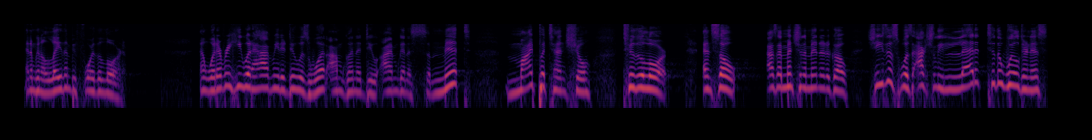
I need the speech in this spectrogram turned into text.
and I'm going to lay them before the Lord. And whatever He would have me to do is what I'm going to do. I'm going to submit my potential to the Lord. And so, as I mentioned a minute ago, Jesus was actually led to the wilderness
